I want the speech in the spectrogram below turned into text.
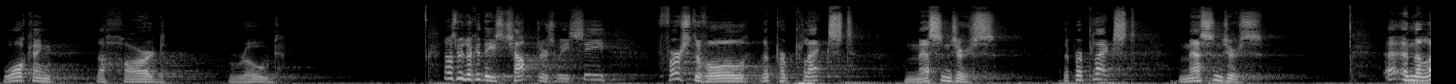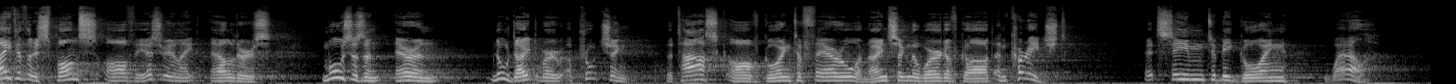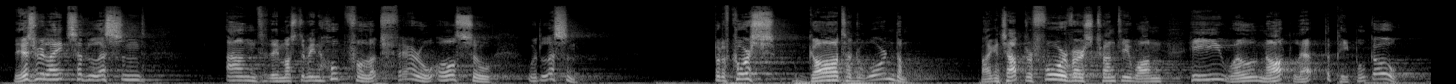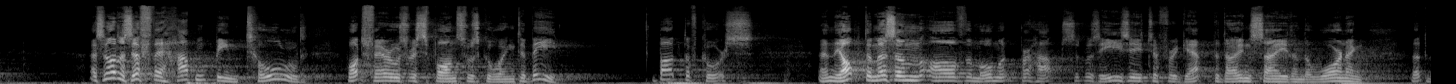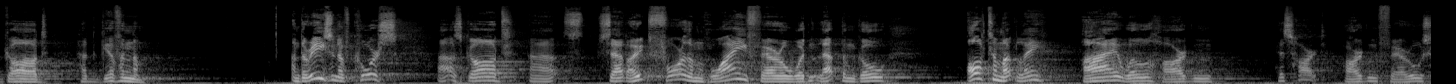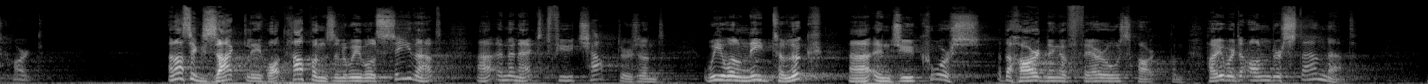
Walking the hard road. As we look at these chapters, we see, first of all, the perplexed messengers. The perplexed messengers. Uh, in the light of the response of the Israelite elders, Moses and Aaron, no doubt, were approaching the task of going to Pharaoh, announcing the word of God, encouraged. It seemed to be going well. The Israelites had listened, and they must have been hopeful that Pharaoh also would listen. But of course, God had warned them. Back in chapter 4, verse 21, He will not let the people go. It's not as if they hadn't been told what Pharaoh's response was going to be. But, of course, in the optimism of the moment, perhaps it was easy to forget the downside and the warning that God had given them. And the reason, of course, as God uh, set out for them why Pharaoh wouldn't let them go, ultimately, I will harden his heart, harden Pharaoh's heart. And that's exactly what happens, and we will see that uh, in the next few chapters. And we will need to look uh, in due course at the hardening of Pharaoh's heart and how we're to understand that.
